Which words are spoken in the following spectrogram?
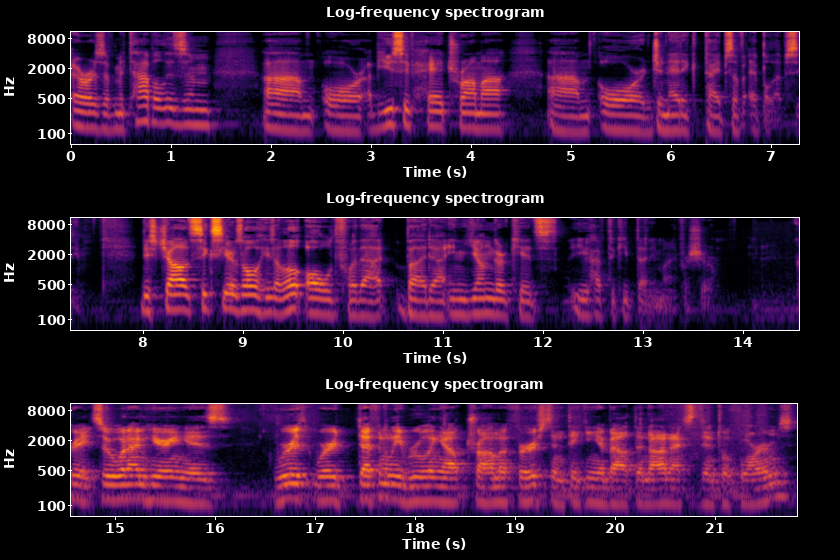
errors of metabolism um, or abusive head trauma um, or genetic types of epilepsy. this child, six years old, he's a little old for that, but uh, in younger kids, you have to keep that in mind for sure. Great. So what I'm hearing is we're we're definitely ruling out trauma first and thinking about the non-accidental forms.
